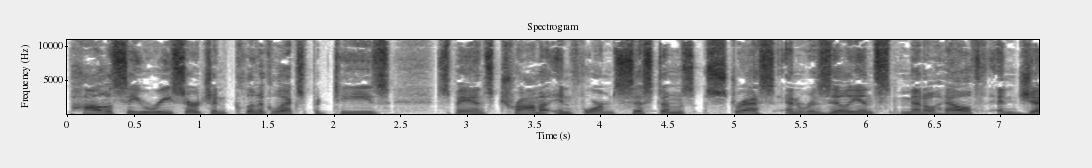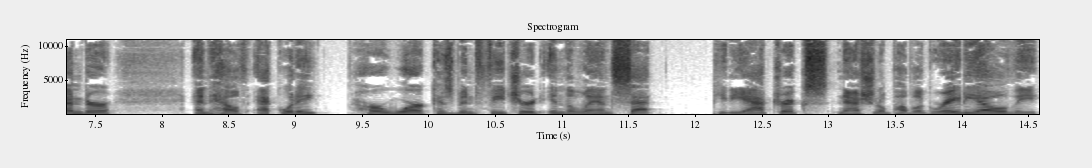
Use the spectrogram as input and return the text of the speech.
policy research and clinical expertise spans trauma informed systems, stress and resilience, mental health and gender and health equity. Her work has been featured in the Lancet, Pediatrics, National Public Radio, the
